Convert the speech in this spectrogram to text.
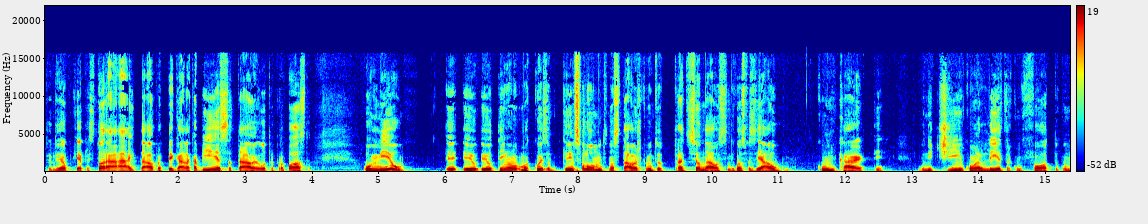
entendeu? Porque é pra estourar e tal, para pegar na cabeça tal, é outra proposta. O meu, eu, eu tenho uma coisa, que nem você falou, muito nostálgica, muito tradicional, assim, eu gosto de fazer álbum, com encarte, bonitinho, com a letra, com foto, com...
